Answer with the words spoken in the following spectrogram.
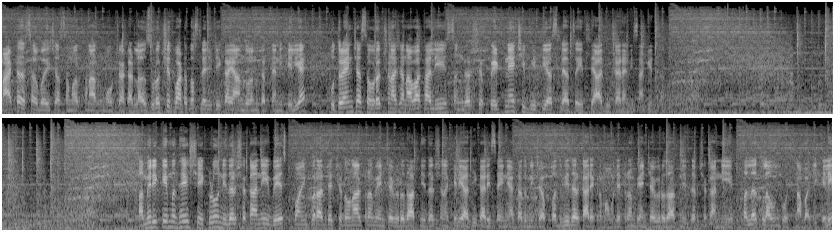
मॅटर चळवळीच्या समर्थनार्थ मोर्चा काढला. सुरक्षित वाटत असल्याची टीका या आंदोलनकर्त्यांनी केली आहे. पुतळ्यांच्या संरक्षणाच्या नावाखाली संघर्ष पेटण्याची भीती असल्याचं इथल्या अधिकाऱ्यांनी सांगितलं. अमेरिकेमध्ये शेकडो निदर्शकांनी वेस्ट पॉईंटवर अध्यक्ष डोनाल्ड ट्रम्प यांच्या विरोधात निदर्शनं केली. अधिकारी सैन्य अकादमीच्या पदवीधर कार्यक्रमामध्ये ट्रम्प यांच्या विरोधात निदर्शकांनी फलक लावून घोषणाबाजी केली.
